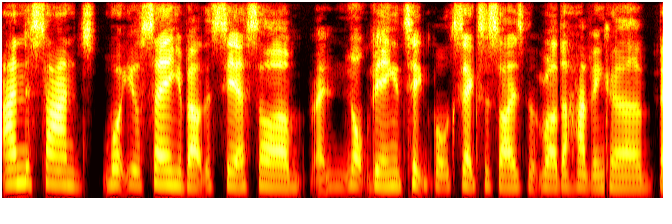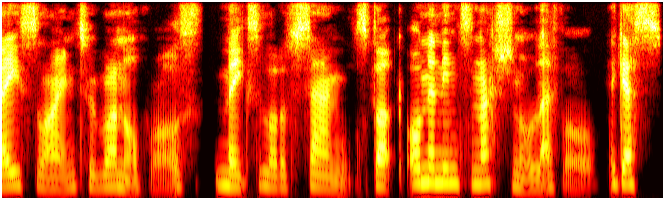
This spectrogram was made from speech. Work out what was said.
I understand what you're saying about the CSR and not being a tick box exercise, but rather having a baseline to run off of makes a lot of sense. But on an international level, I guess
